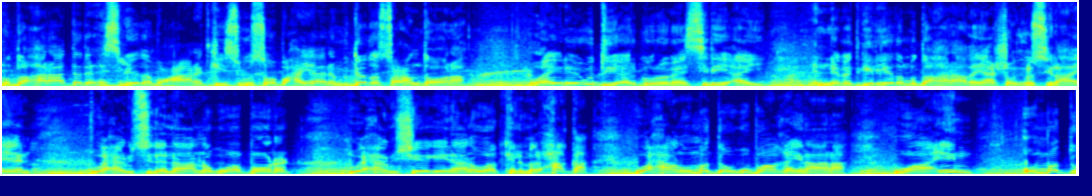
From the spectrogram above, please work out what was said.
mudaharaadada xisbiyada mucaaradka isugu soo baxayaana muddada socon doona. Waa inay u diyaargaroobaan sidii ay nabadgelyada mudaharaadayaasha u xusi lahaayeen. Waxaannu sidannaa annagu waa boodhadh waxaannu sheegaynaana waa kelmad xaqa waxaannu ummadda ugu baaqaynaana. Waa in ummaddu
